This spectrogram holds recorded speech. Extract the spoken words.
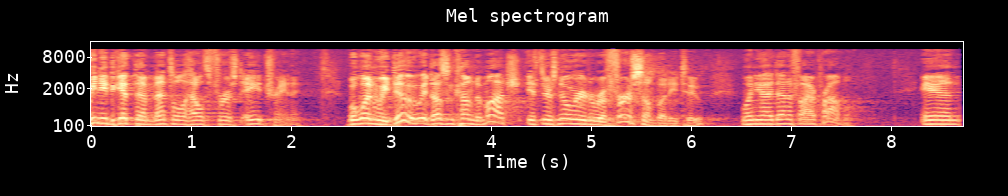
We need to get them mental health first aid training. But when we do, it doesn't come to much if there's nowhere to refer somebody to when you identify a problem. And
